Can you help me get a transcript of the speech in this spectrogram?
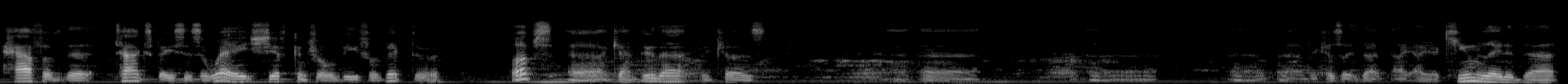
half of the tax basis away shift control V for Victor oops uh, I can't do that because uh, uh, because I, that I, I accumulated that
